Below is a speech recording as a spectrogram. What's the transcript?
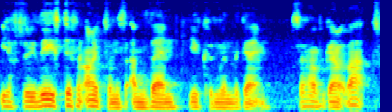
you have to do these different items and then you can win the game. So have a go at that.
